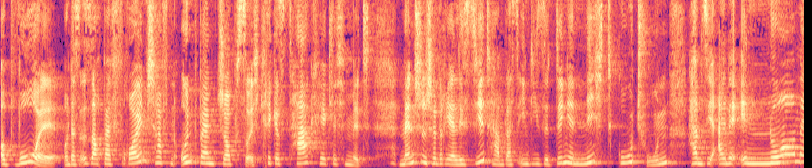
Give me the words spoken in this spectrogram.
obwohl, und das ist auch bei Freundschaften und beim Job so, ich kriege es tagtäglich mit, Menschen schon realisiert haben, dass ihnen diese Dinge nicht gut tun, haben sie eine enorme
